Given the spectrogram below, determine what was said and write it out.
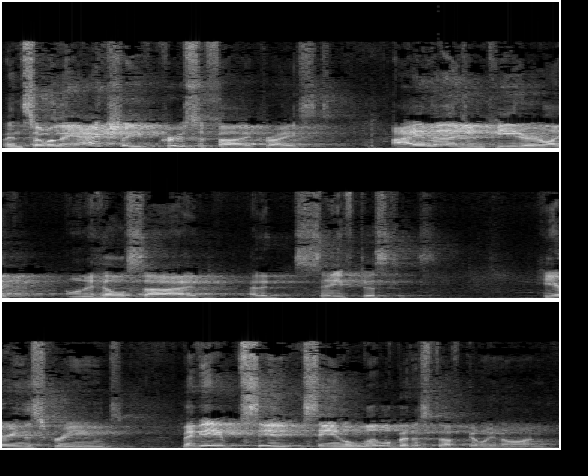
And so when they actually crucified Christ, I imagine Peter like on a hillside at a safe distance hearing the screams, maybe see, seeing a little bit of stuff going on.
